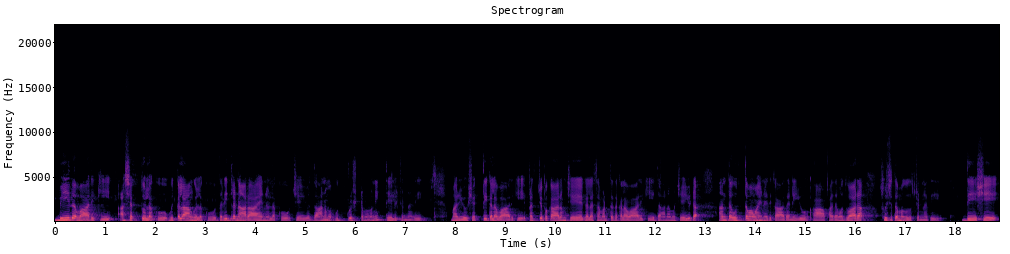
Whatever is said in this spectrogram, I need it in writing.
బీదవారికి అశక్తులకు వికలాంగులకు దరిద్ర నారాయణులకు చేయు దానము ఉత్కృష్టమని తేలుచున్నది. మరియు శక్తి గలవారికి ప్రత్యుపకారం చేయగల సమర్థత కలవారికి దానము చేయుట అంత ఉత్తమమైనది కాదనియు. ఆ పదము ద్వారా సూచితమగుచున్నది. దేశే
